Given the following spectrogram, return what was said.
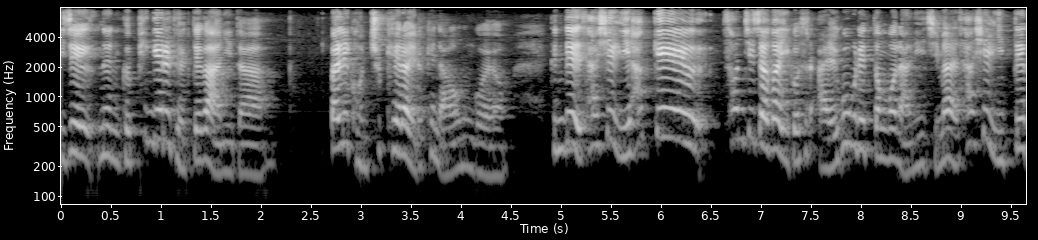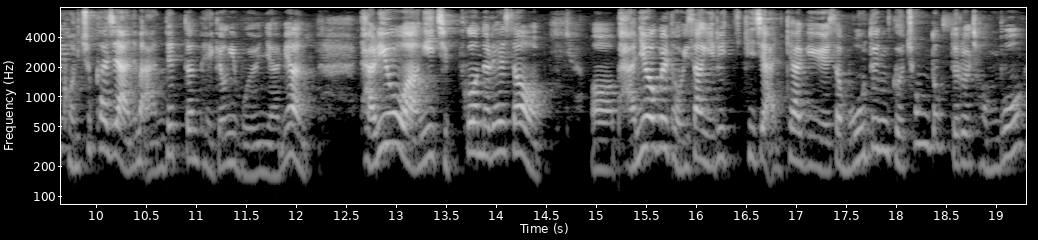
이제는 그 핑계를 댈 때가 아니다. 빨리 건축해라 이렇게 나오는 거예요. 근데 사실 이 학계 선지자가 이것을 알고 그랬던 건 아니지만 사실 이때 건축하지 않으면 안 됐던 배경이 뭐였냐면 다리오 왕이 집권을 해서 어, 반역을 더 이상 일으키지 않게 하기 위해서 모든 그 총독들을 전부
